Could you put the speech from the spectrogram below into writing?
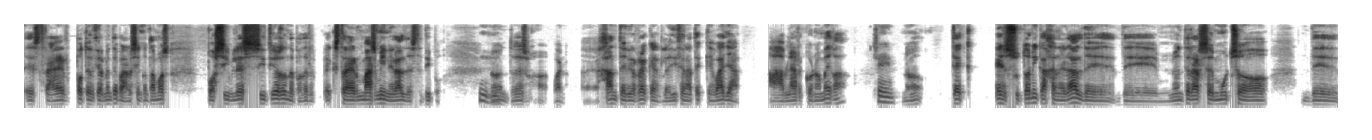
extraer potencialmente, para ver si encontramos posibles sitios donde poder extraer más mineral de este tipo. ¿no? Entonces, ah, bueno, eh, Hunter y Wrecker le dicen a Tech que vaya a hablar con Omega, Sí. ¿no? Tech, en su tónica general de, de no enterarse mucho de,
